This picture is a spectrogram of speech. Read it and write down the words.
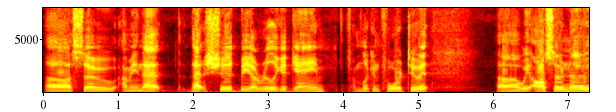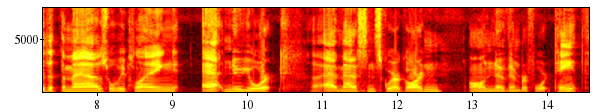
Uh, so I mean that that should be a really good game. I'm looking forward to it. Uh, we also know that the Mavs will be playing at New York uh, at Madison Square Garden on November 14th.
